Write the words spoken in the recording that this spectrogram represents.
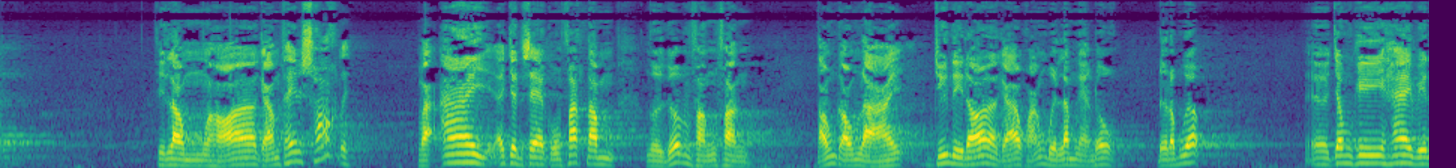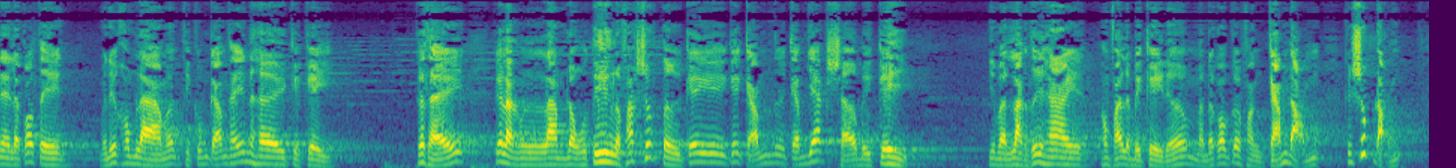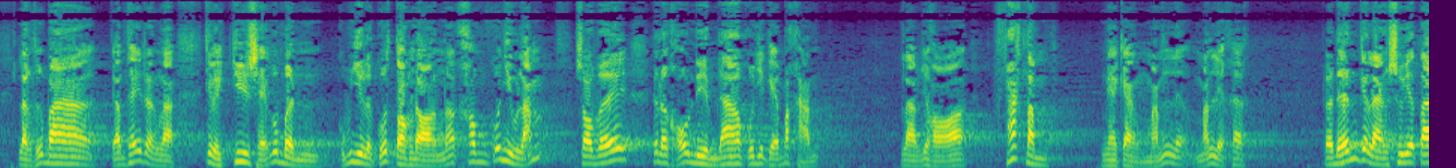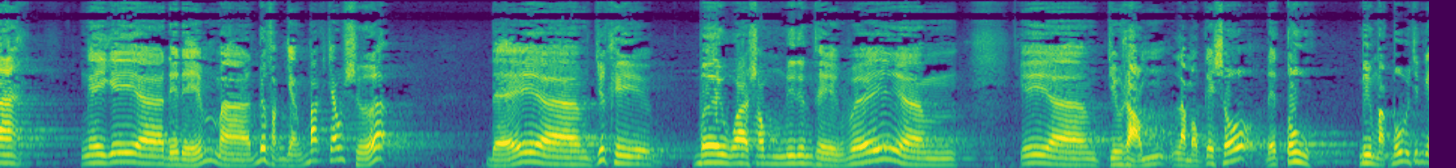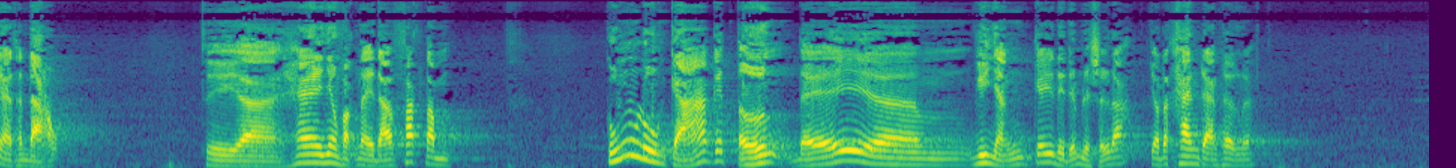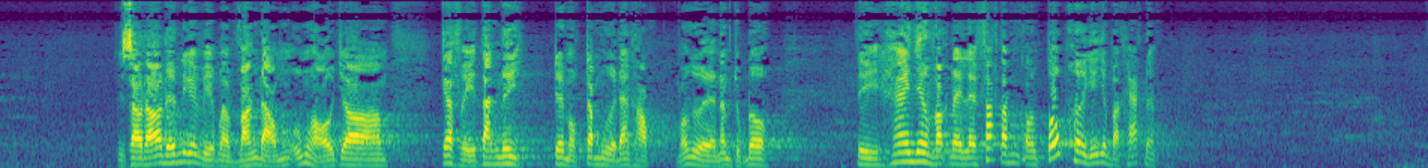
thì lòng họ cảm thấy xót đi và ai ở trên xe cũng phát tâm, người góp phần phần. Tổng cộng lại chuyến đi đó là cả khoảng 15.000 đô, được đóng góp. Ờ, trong khi hai vị này là có tiền, mà nếu không làm thì cũng cảm thấy nó hơi kỳ kỳ. Có thể cái lần làm đầu tiên là phát xuất từ cái cái cảm cảm giác sợ bị kỳ. Nhưng mà lần thứ hai không phải là bị kỳ nữa, mà nó có cái phần cảm động, cái xúc động. Lần thứ ba cảm thấy rằng là cái việc chia sẻ của mình cũng như là của toàn đoàn nó không có nhiều lắm so với cái nỗi khổ niềm đau của những kẻ bất hạnh, làm cho họ phát tâm ngày càng mãnh mãnh liệt hơn. Rồi đến cái làng Suyata, ngay cái ờ, địa điểm mà Đức Phật dặn bắt cháu sữa để ờ, trước khi bơi qua sông đi Đương Thiền với ờ, cái chiều rộng là một cây số để tu miên mặt 49 ngày thành đạo, thì hai nhân vật này đã phát tâm cúng luôn cả cái tượng để uh, ghi nhận cái địa điểm lịch sử đó cho nó khang trang hơn nữa. Thì sau đó đến cái việc mà vận động ủng hộ cho các vị tăng ni trên 100 người đang học mỗi người là 50 đô. Thì hai nhân vật này lại phát tâm còn tốt hơn những nhân vật khác nữa.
